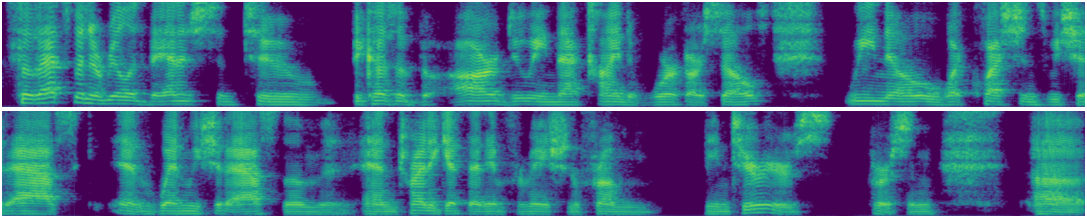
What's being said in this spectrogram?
so that's been a real advantage to, to because of our doing that kind of work ourselves. We know what questions we should ask and when we should ask them, and, and try to get that information from the interiors person. Uh,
